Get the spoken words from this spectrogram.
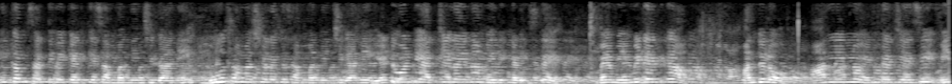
ఇన్కమ్ సర్టిఫికేట్కి సంబంధించి కానీ భూ సమస్యలకు సంబంధించి కానీ ఎటువంటి అర్జీలైనా మీరు ఇక్కడ ఇస్తే మేము ఇమీడియట్గా అందులో ఆన్లైన్లో ఎంటర్ చేసి మీ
